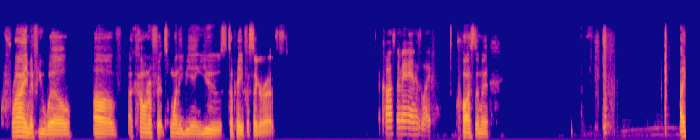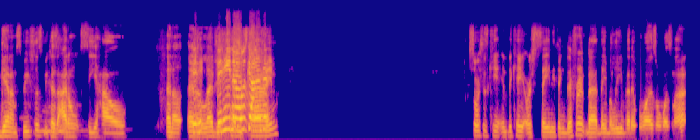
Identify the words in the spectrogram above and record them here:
crime, if you will, of a counterfeit twenty being used to pay for cigarettes. Cost a man his life. Cost a man. Again, I'm speechless because I don't see how an, an did alleged. He, did he know it was counterfeit? Sources can't indicate or say anything different that they believe that it was or was not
